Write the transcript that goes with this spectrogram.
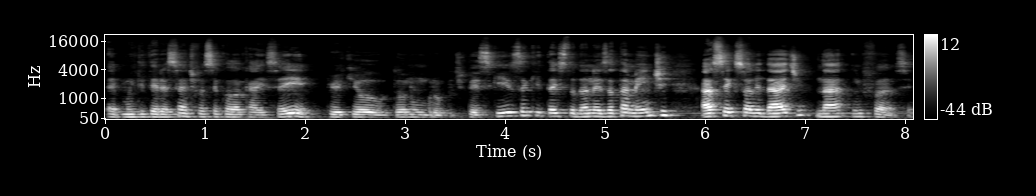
é muito interessante você colocar isso aí, porque eu tô num grupo de pesquisa que está estudando exatamente a sexualidade na infância.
